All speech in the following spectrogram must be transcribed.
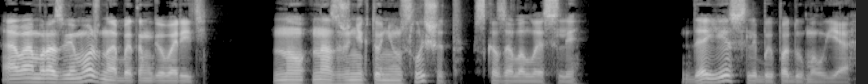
«А вам разве можно об этом говорить?» «Но нас же никто не услышит», — сказала Лесли. «Да если бы», — подумал я.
